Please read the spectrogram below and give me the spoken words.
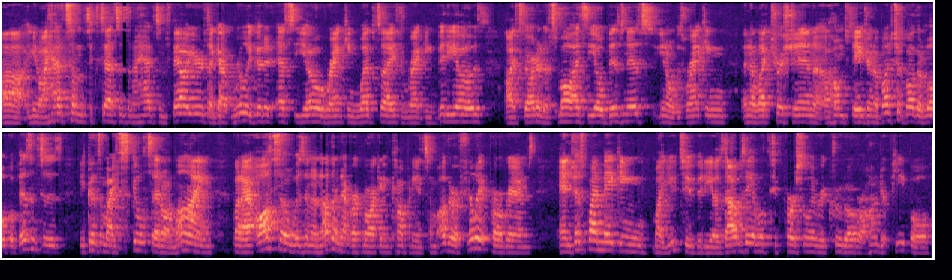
Uh, you know, I had some successes and I had some failures. I got really good at SEO, ranking websites and ranking videos. I started a small SEO business, you know, was ranking an electrician, a home stager, and a bunch of other local businesses because of my skill set online. But I also was in another network marketing company and some other affiliate programs. And just by making my YouTube videos, I was able to personally recruit over 100 people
